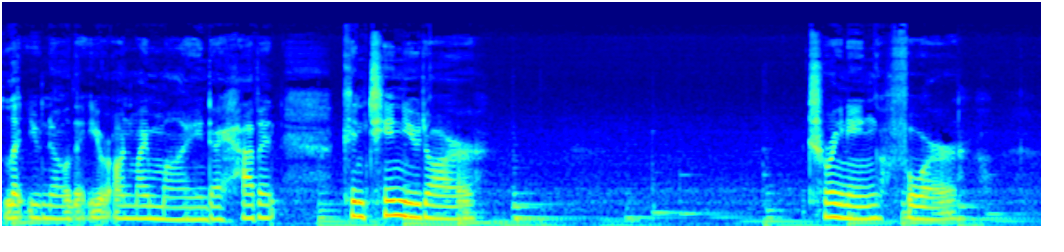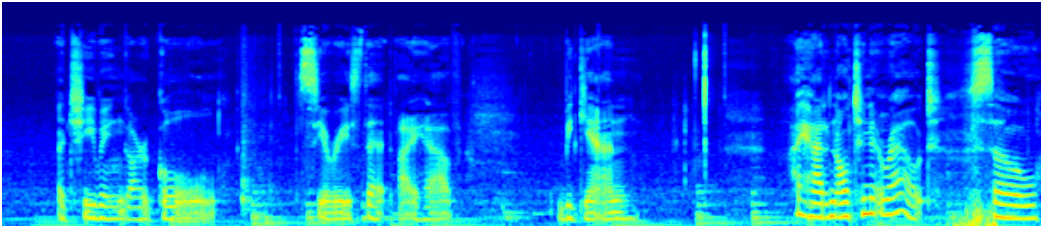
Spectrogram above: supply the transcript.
let you know that you're on my mind. I haven't continued our training for achieving our goal series that I have began. I had an alternate route. So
